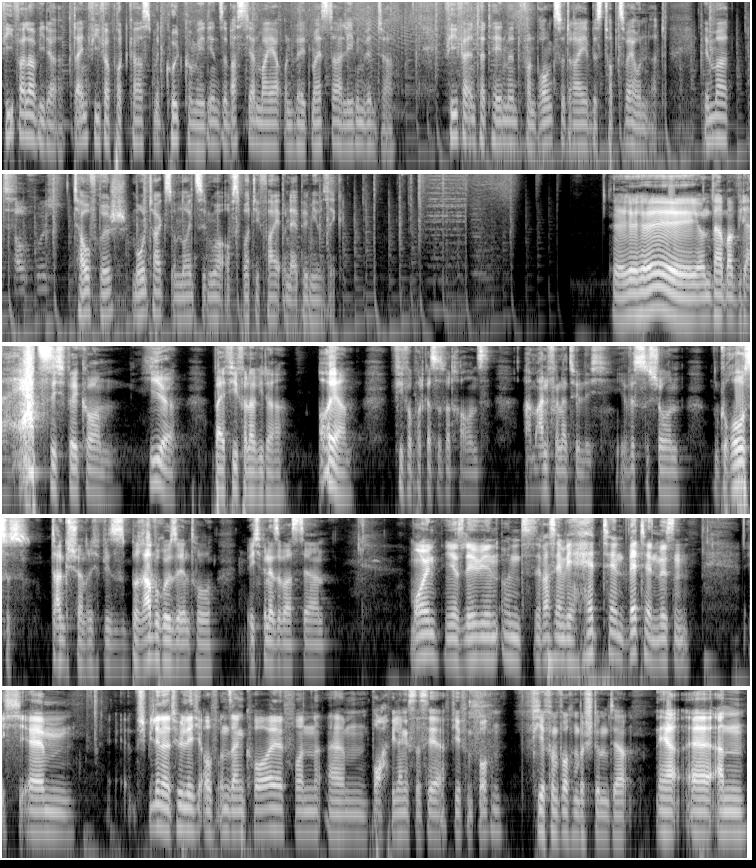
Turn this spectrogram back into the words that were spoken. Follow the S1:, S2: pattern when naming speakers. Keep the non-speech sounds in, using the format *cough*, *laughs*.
S1: FIFA La Vida, dein FIFA-Podcast mit Kultkomedien Sebastian Mayer und Weltmeister Levin Winter. FIFA Entertainment von Bronze 3 bis Top 200. Immer
S2: Taufrisch.
S1: taufrisch, montags um 19 Uhr auf Spotify und Apple Music.
S2: Hey, hey, hey, und dann mal wieder herzlich willkommen hier bei FIFA La Vida, eurem FIFA-Podcast des Vertrauens. Am Anfang natürlich, ihr wisst es schon, ein großes Dankeschön richtig für dieses bravouröse Intro. Ich bin der Sebastian.
S3: Moin, hier ist Levin und Sebastian, wir hätten wetten müssen. Ich ähm, spiele natürlich auf unseren Call von, ähm, boah, wie lange ist das her? Vier, fünf Wochen?
S2: Vier, fünf Wochen bestimmt, ja.
S3: Ja, äh, an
